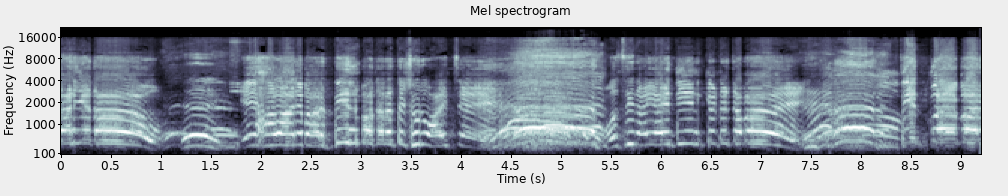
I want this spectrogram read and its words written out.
জানিয়ে দাও। এই হাওয়ার এবার দিন বদলাতে শুরু হয়েছে। অচিরাই এই দিন কেটে যাবে। জিতবে এবার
